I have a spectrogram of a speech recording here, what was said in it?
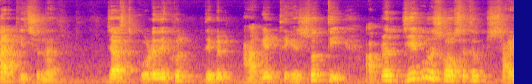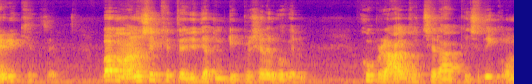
আর কিছু না। জাস্ট করে দেখুন, দেখবেন আগের থেকে সত্যি আপনার যে কোনো সমস্যা থাকুক, শারীরিক ক্ষেত্রে বা মানসিক ক্ষেত্রে যদি আপনি ডিপ্রেশনে ভোগেন খুব রাগ হচ্ছে, রাগ কিছুতেই কম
